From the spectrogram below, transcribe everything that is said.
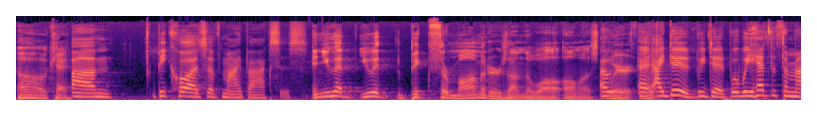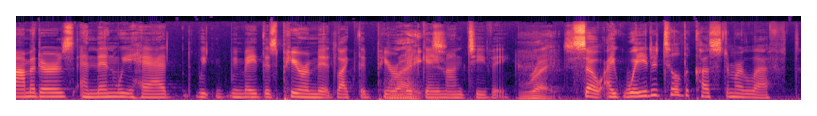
Oh, okay. um, because of my boxes. and you had you had big thermometers on the wall almost. Oh, where, I, where- I did. We did. Well, we had the thermometers, and then we had we, we made this pyramid like the pyramid Right. game on TV. right. So I waited till the customer left,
